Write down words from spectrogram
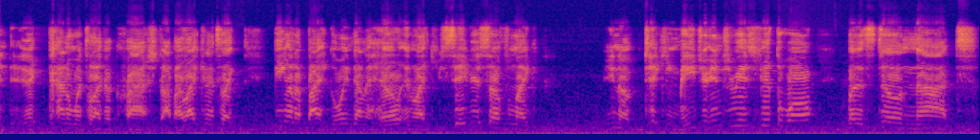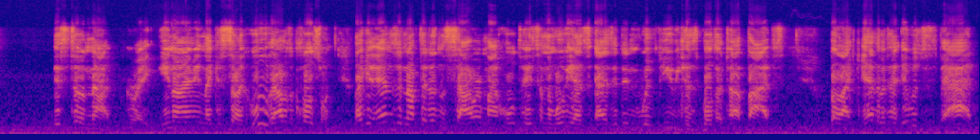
end it. And it kind of went to like a crash stop. I liken it to like being on a bike going down a hill and like you save yourself from like you know taking major injuries if you hit the wall, but it's still not. It's still not great. You know what I mean? Like it's still like, ooh, that was a close one. Like it ends enough that doesn't sour my whole taste in the movie as, as it didn't with you because both are top fives. But like, yeah, it was just bad.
